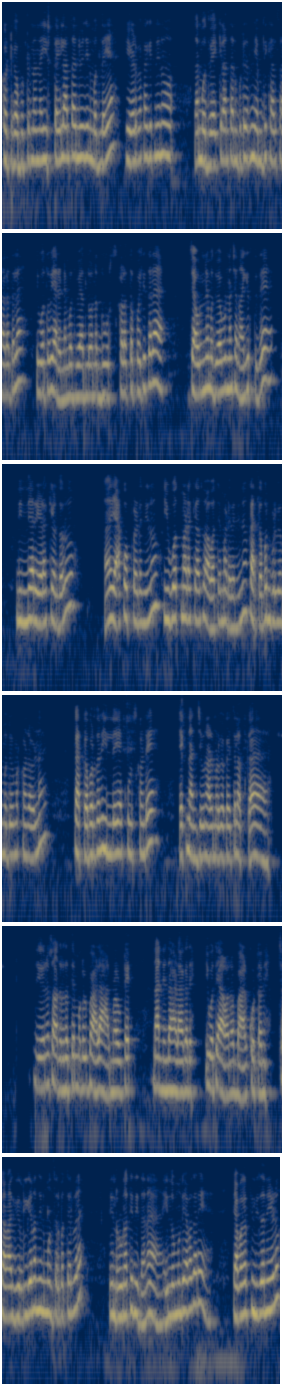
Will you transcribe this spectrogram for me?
ಕಟ್ಕೊಬಿಟ್ಟು ನನ್ನ ಇಷ್ಟ ಇಲ್ಲ ಅಂತ ನೀನು ಮೊದಲೇ ಹೇಳ್ಬೇಕಾಗಿತ್ತು ನೀನು? ನನ್ನ ಮದುವೆ ಹಾಕಿಲ್ಲ ಅಂತ ಅಂದ್ಬಿಟ್ಟಿದ್ರೆ ನೆಮ್ಮದಿ ಕೆಲಸ ಆಗೋದಲ್ಲ? ಇವತ್ತು ಎರಡನೇ ಮದುವೆ ಆದ್ಲು ಅನ್ನೋ ದೂರ್ಸ್ಕೊಳ ತಪ್ಪೈತಿದ್ದಾರೆ ಜವಳನೆ ಮದುವೆ ಆಗ್ಬಿಟ್ಟು ಚೆನ್ನಾಗಿರ್ತಿದೆ. ನಿನ್ನೆ ಹೇಳಕ್ಕೆ ಕೇಳಿದ್ರು ಯಾಕೆ ಒಪ್ಕೊಂಡೆ ನೀನು? ಇವತ್ತು ಮಾಡೋ ಕೆಲಸ ಅವತ್ತೇ ಮಾಡಿದೆ ನೀನು. ಕರ್ಕ ಬಂದ್ಬಿಡುವೆ ಮದುವೆ ಮಾಡ್ಕೊಂಡವಳನ್ನ ಕರ್ಕ ಬರ್ದಾನೆ ಇಲ್ಲೇ ಯಾಕೆ ಕುಳಿಸ್ಕೊಂಡೆ ಯಾಕೆ ನನ್ನ ಜೀವನ ಹಾಳು ಮಾಡ್ಬೇಕಾಯ್ತಲ್ಲ ಅಕ್ಕ? ಏನೋ ಸಾಗರದತ್ತೆ ಮಗಳು ಭಾಳ ಹಾಳು ಮಾಡ್ಬಿಟ್ಟೆ. ನನ್ನಿಂದ ಹಾಳಾಗದೆ. ಇವತ್ತು ಯಾವನ ಭಾಳ ಕೊಟ್ಟಾನೆ ಚೆನ್ನಾಗಿರ್ಲಿಲ್ಲ ನಿನ್ನ ಮುಂಚೆ ಬರ್ತೇವೆ ನಿನ್ನ ಋಣ ತಿಂದಿದ್ದಾನೆ? ಇನ್ನು ಮುಂದೆ ಯಾವಾಗಾರೆ ಯಾವಾಗ ತಿಂದಿದ್ದಾನೆ ಹೇಳು?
